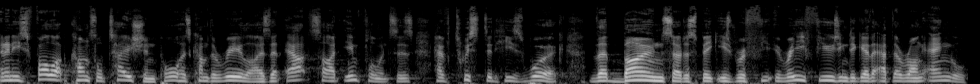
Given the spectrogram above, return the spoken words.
And in his follow up consultation, Paul has come to realize that outside influences have twisted his work. The bone, so to speak, is refu- refusing together at the wrong angle.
